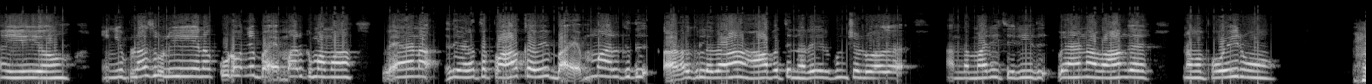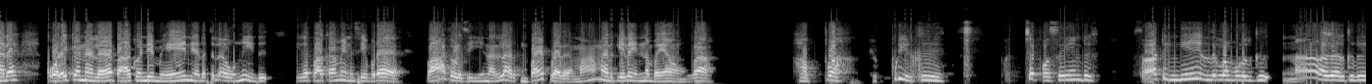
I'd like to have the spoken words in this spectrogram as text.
ஐயோ நீங்க இப்படிலாம் சொல்லி எனக்கு கூட கொஞ்சம் பயமா இருக்கு மாமா. வேணாம் இந்த இடத்த பார்க்கவே பயமா இருக்குது. அழகுலதான் ஆபத்து நிறைய இருக்குன்னு சொல்லுவாங்க. அந்த மாதிரி தெரியுது. வேணாம் வாங்க. நம்ம போயிருவோம். அட கொடைக்கானல பார்க்க வேண்டிய மெயின் இடத்துல ஒண்ணு இது. இதை பார்க்காம என்ன செய்யப்பட வா துளசி நல்லா இருக்கும். பயப்படாத. மாமா இருக்கையில என்ன பயம்? வா. அப்பா எப்படி இருக்கு? பச்சை பசேண்டு சாட்டு இங்கேயே இருந்துக்கலாம் போல இருக்கு. என்ன அழகா இருக்குது.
